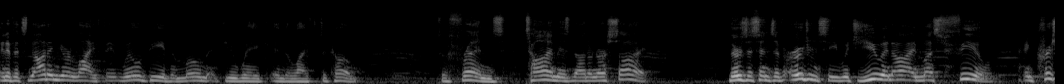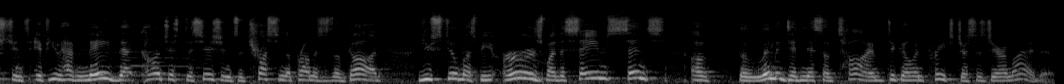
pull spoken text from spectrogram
And if it's not in your life, it will be the moment you wake in the life to come. So, friends, time is not on our side. There's a sense of urgency which you and I must feel. And, Christians, if you have made that conscious decision to trust in the promises of God, you still must be urged by the same sense of the limitedness of time to go and preach, just as Jeremiah did.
